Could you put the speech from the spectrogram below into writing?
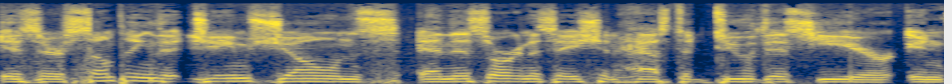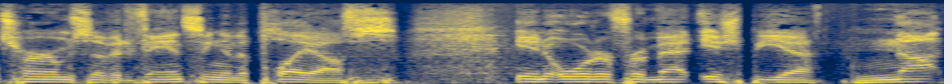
Is there something that James Jones and this organization has to do this year in terms of advancing in the playoffs in order for Matt Ishbia not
